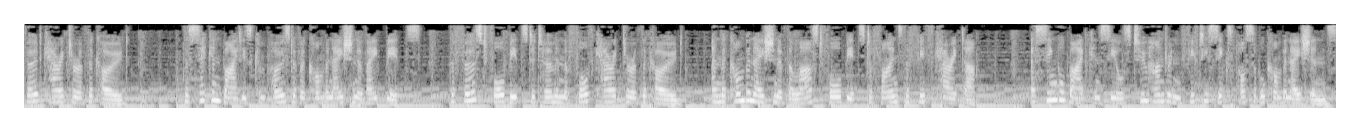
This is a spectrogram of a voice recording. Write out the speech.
third character of the code. The second byte is composed of a combination of 8 bits. The first 4 bits determine the fourth character of the code. And the combination of the last 4 bits defines the fifth character. A single byte conceals 256 possible combinations.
